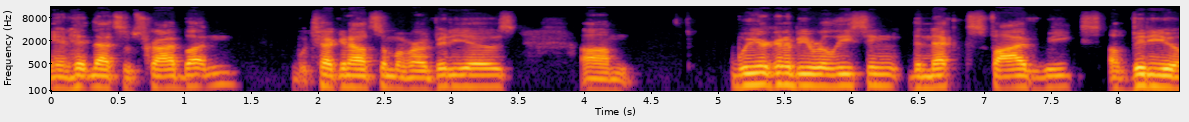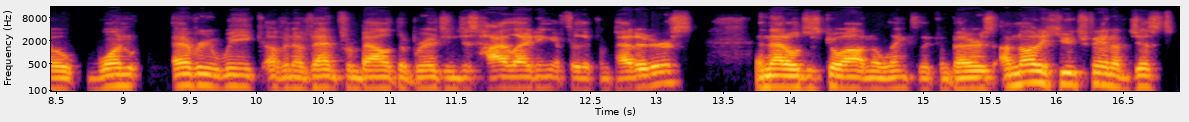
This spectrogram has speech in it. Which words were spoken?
and hitting that subscribe button. We're checking out some of our videos. Um, we are going to be releasing the next five weeks a video, one every week of an event from Battle at the Bridge and just highlighting it for the competitors. And that'll just go out in a link to the competitors. I'm not a huge fan of just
